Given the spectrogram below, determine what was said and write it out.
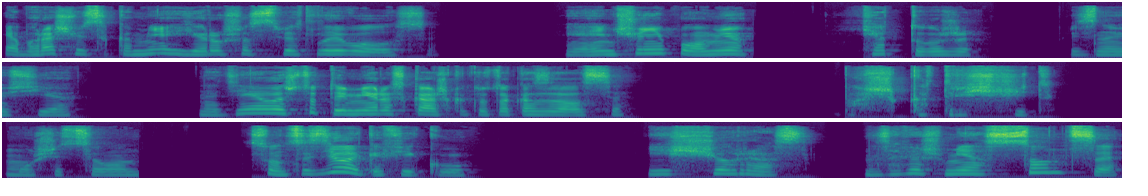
и оборачивается ко мне, ероша светлые волосы. «Я ничего не помню». «Я тоже», — признаюсь я. «Надеялась, что ты мне расскажешь, как тут оказался». «Башка трещит», — морщится он. «Солнце, сделай кофейку». «Еще раз назовешь меня солнце?»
